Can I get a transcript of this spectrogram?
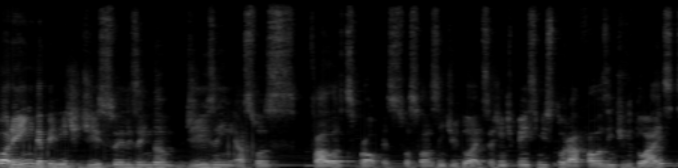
Porém, independente disso, eles ainda dizem as suas falas próprias, suas falas individuais. A gente pensa em misturar falas individuais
